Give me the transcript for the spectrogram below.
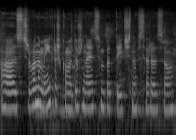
А з червоними іграшками дуже навіть симпатично все разом.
